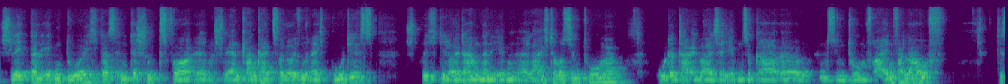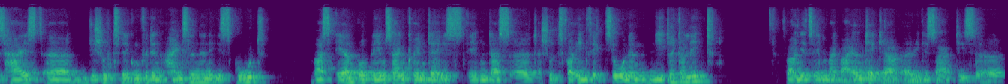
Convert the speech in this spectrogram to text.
schlägt dann eben durch, dass eben der Schutz vor äh, schweren Krankheitsverläufen recht gut ist. Sprich, die Leute haben dann eben äh, leichtere Symptome oder teilweise eben sogar äh, einen symptomfreien Verlauf. Das heißt, äh, die Schutzwirkung für den Einzelnen ist gut. Was eher ein Problem sein könnte, ist eben, dass äh, der Schutz vor Infektionen niedriger liegt. Es waren jetzt eben bei BioNTech ja, äh, wie gesagt, diese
